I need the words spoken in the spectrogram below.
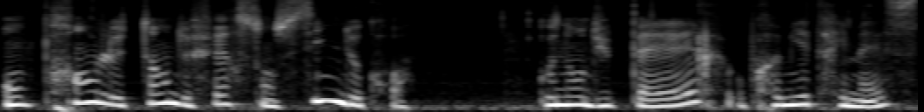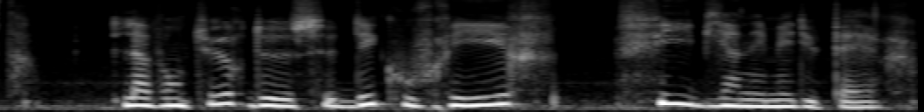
on prend le temps de faire son signe de croix. Au nom du Père, au premier trimestre, l'aventure de se découvrir fille bien-aimée du Père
